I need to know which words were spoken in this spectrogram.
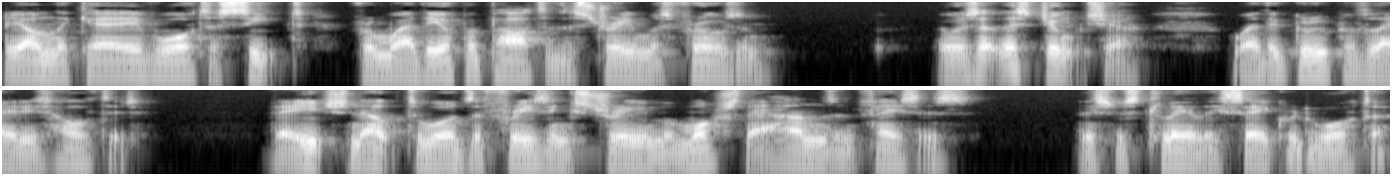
Beyond the cave, water seeped from where the upper part of the stream was frozen. It was at this juncture where the group of ladies halted. They each knelt towards a freezing stream and washed their hands and faces. This was clearly sacred water.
